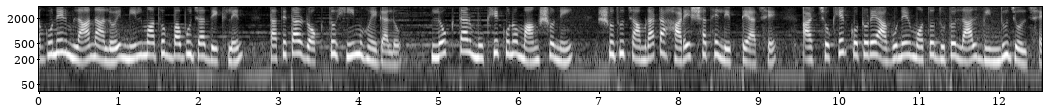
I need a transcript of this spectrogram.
আগুনের ম্লান আলোয় নীলমাধববাবু যা দেখলেন, তাতে তার রক্ত হিম হয়ে গেল। লোকটার মুখে কোনো মাংস নেই, শুধু চামড়াটা হাড়ের সাথে লেপটে আছে, আর চোখের কোটরে আগুনের মতো দুটো লাল বিন্দু জ্বলছে।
